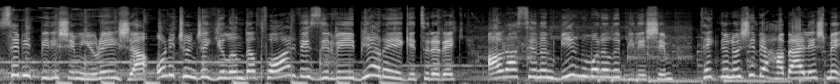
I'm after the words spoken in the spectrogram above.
Sebit Bilişim Eurasia 13. yılında fuar ve zirveyi bir araya getirerek Avrasya'nın bir numaralı bilişim, teknoloji ve haberleşme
